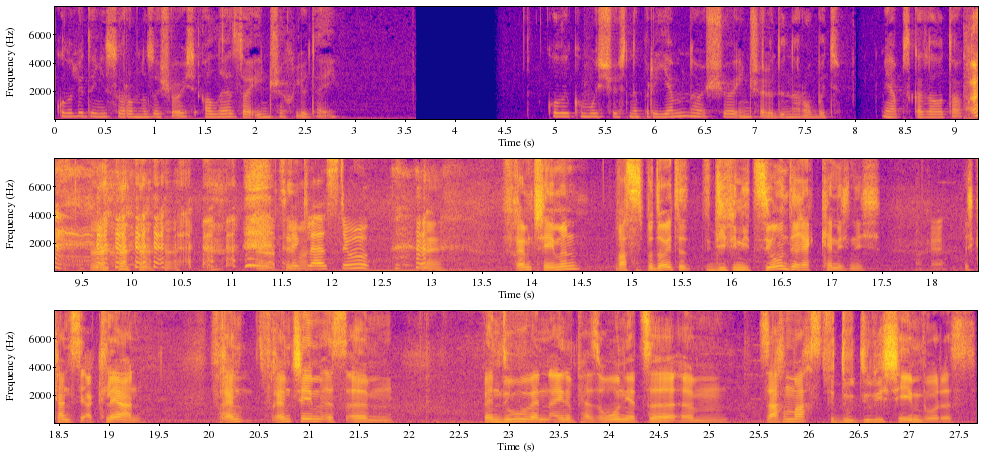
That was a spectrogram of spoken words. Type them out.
Коли людині соромно за щось, але за інших людей. Коли комусь щось неприємно, що інша людина робить. Я б сказала так. Ja, erzähl mal. Niklas, du. Nee. Fremdschämen, was es bedeutet, die Definition direkt kenne ich nicht. Okay. Ich kann es dir erklären. Fremd, Fremdschämen ist, ähm, wenn du, wenn eine Person jetzt äh, ähm, Sachen machst, für die du dich schämen würdest.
